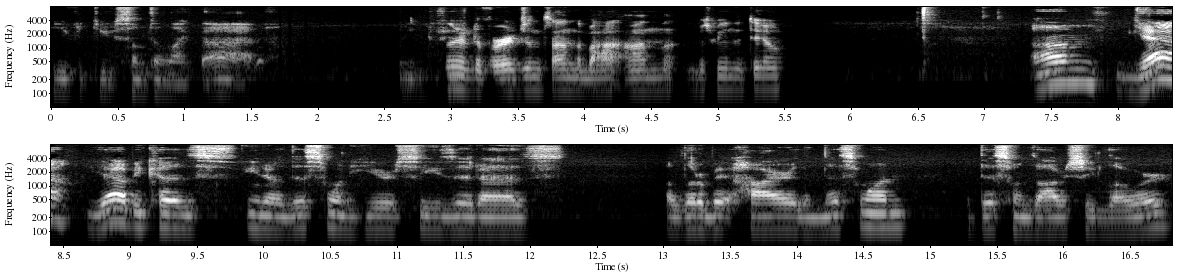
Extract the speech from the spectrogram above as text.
you could do something like that. I mean, Is there a divergence on the bot on the, between the two? Um, yeah, yeah, because you know this one here sees it as a little bit higher than this one, but this one's obviously lower.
